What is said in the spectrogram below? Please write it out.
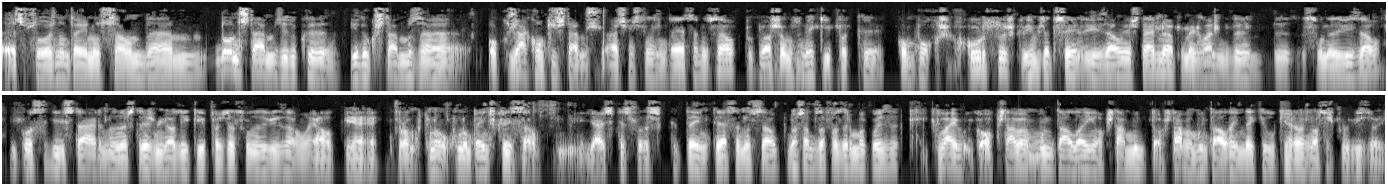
as pessoas não têm noção de, de onde estamos e do que, e do que estamos a, ou que já conquistamos. Acho que as pessoas não têm essa noção, porque nós somos uma equipa que, com poucos recursos, que vimos a terceira divisão este ano, é o primeiro ano de, de, de, segunda divisão, e conseguir estar nas três melhores equipas da segunda divisão é algo que é, pronto, que não, que não tem descrição. E acho que as pessoas que têm que ter essa noção que nós estamos a fazer uma coisa que, que vai, ou que estava muito além, ou que está muito, ou estava muito além daquilo que eram as nossas previsões.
